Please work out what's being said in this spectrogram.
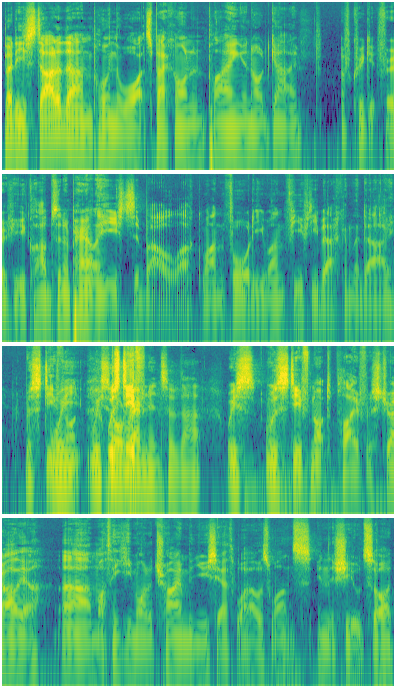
but he started um, pulling the whites back on and playing an odd game of cricket for a few clubs, and apparently he used to bowl like 140, 150 back in the day. Was stiff. we not, we was saw stiff, remnants of that. was, was stiff not to play for Australia. Um, I think he might have trained with New South Wales once in the Shield side.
